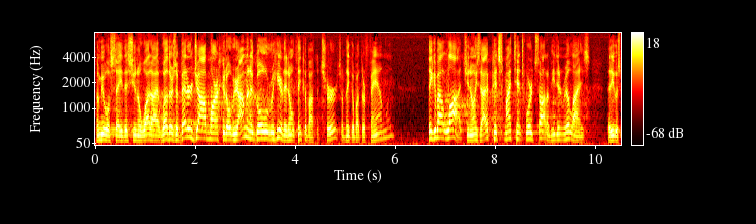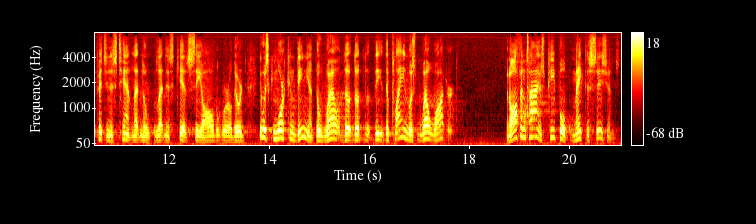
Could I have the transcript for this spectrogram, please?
Some people say this, you know what? I, well, there's a better job market over here. I'm going to go over here. They don't think about the church. Don't think about their family. Think about Lot. You know, he said, I pitched my tent towards Sodom. He didn't realize that he was pitching his tent, letting, the, letting his kids see all the world. Were, it was more convenient. The, well, the, the, the, the plain was well watered. And oftentimes people make decisions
